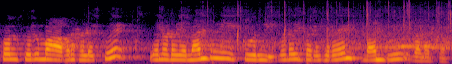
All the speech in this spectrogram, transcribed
சொல் திருமா அவர்களுக்கு என்னுடைய நன்றியை கூறி விடைபெறுகிறேன். நன்றி வணக்கம்.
